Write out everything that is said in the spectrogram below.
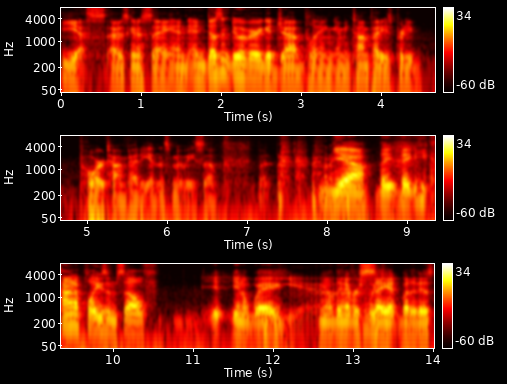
Yes, I was gonna say, and and doesn't do a very good job playing. I mean, Tom Petty is pretty poor Tom Petty in this movie. So, but yeah, they, they he kind of plays himself in a way. Yeah, you know, they never say Which- it, but it is.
